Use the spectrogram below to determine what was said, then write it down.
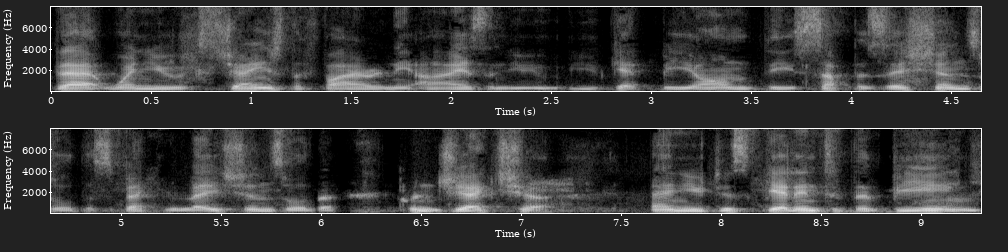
that when you exchange the fire in the eyes and you you get beyond the suppositions or the speculations or the conjecture and you just get into the being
